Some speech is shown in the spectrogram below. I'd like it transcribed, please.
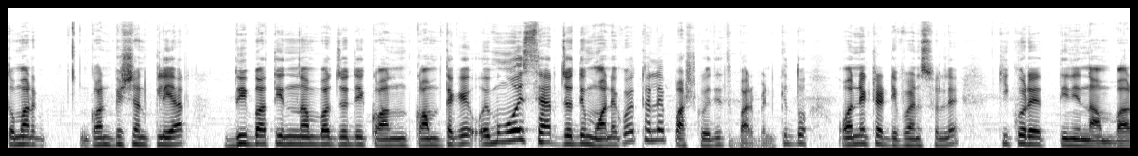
তোমার কনফিউশন ক্লিয়ার দুই বা তিন নম্বর যদি কম কম থাকে, এবং ওই স্যার যদি মনে করে, তাহলে পাশ করে দিতে পারবেন। কিন্তু অনেকটা ডিফারেন্স হলে কি করে তিনি নাম্বার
